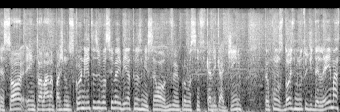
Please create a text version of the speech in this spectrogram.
É só entrar lá na página dos Cornetas e você vai ver a transmissão ao vivo pra você ficar ligadinho. Estão com uns dois minutos de delay, mas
